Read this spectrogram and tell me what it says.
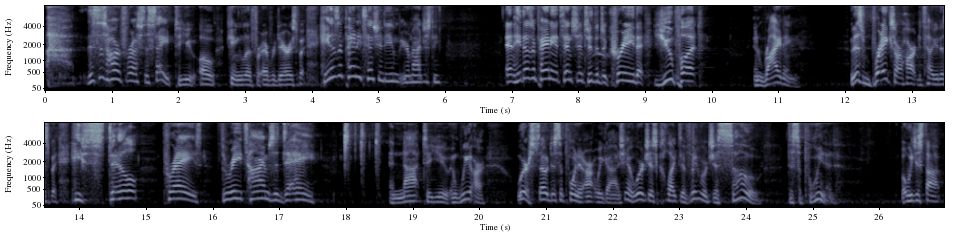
uh, this is hard for us to say to you, oh, King, live forever, Darius, but he doesn't pay any attention to you, your majesty. And he doesn't pay any attention to the decree that you put in writing. This breaks our heart to tell you this, but he still prays three times a day and not to you. And we are, we're so disappointed, aren't we, guys? Yeah, we're just collectively, we're just so disappointed. But we just thought,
